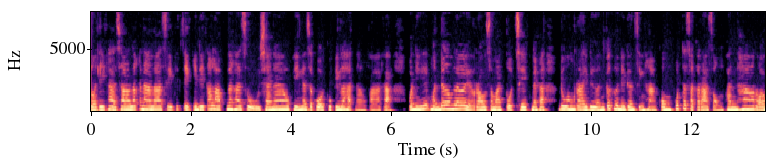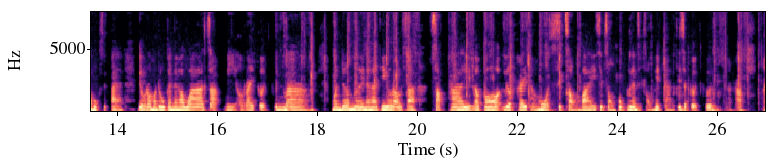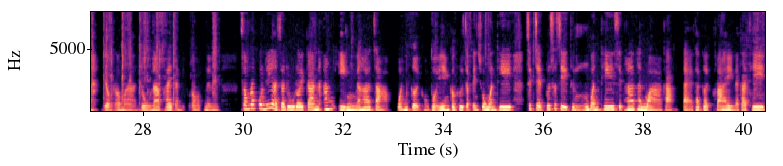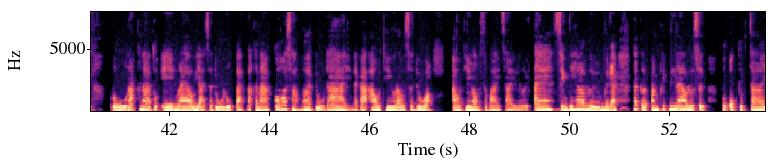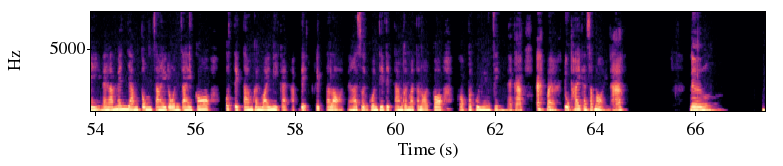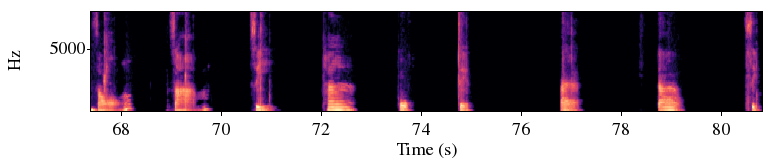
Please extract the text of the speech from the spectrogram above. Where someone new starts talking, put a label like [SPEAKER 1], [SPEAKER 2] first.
[SPEAKER 1] สวัสดีค่ะ ชาวลัคนาราศีพิจิก ยินดีต้อนรับนะคะ สู่ช anel พิงค์อันสโคดครูพิงค์รหัสนางฟ้าค่ะ วันนี้เหมือนเดิมเลยเราจะมาตรวจเช็คนะคะ ดวงรายเดือนก็คือในเดือนสิงหาคมพุทธศักราช 2568 เดี๋ยวเรามาดูกันนะคะว่าจะมีอะไรเกิดขึ้นบ้าง เหมือนเดิมเลยนะคะ ที่เราจะสับไพ่แล้วก็เลือกไพ่ทั้งหมด 12 ใบ 12ภพเรือน 12 เหตุการณ์ที่จะเกิดขึ้นนะคะะเดี๋ยวเรามาดูหน้าไพ่กันอีกรอบหนึ่ง สำหรับคนที่อยากจะดูโดยการอ้างอิงนะคะจากวันเกิดของตัวเองก็คือจะเป็นช่วงวันที่ 17 พฤศจิกถึงวันที่ 15 ธันวาค่ะ แต่ถ้าเกิดใครนะคะที่รู้ลัคนาตัวเองแล้วอยากจะดูรูปแบบลัคนาก็สามารถดูได้นะคะ เอาที่เราสะดวก เอาที่เราสบายใจเลย แต่สิ่งที่ห้ามลืมนะคะ ถ้าเกิดฟังคลิปนี้แล้วรู้สึกถูกอกถูกใจนะคะแม่นยำตรงใจโดนใจก็ กดติดตามกันไว้มีการอัปเดตคลิปตลอดนะคะส่วนคนที่ติดตามกันมาตลอดก็ขอบพระคุณจริง ๆ นะคะอะมาดูไพ่กันสักหน่อยนะหนึ่งสองสามสี่ห้าหกเจ็ดแปดเก้าสิบ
